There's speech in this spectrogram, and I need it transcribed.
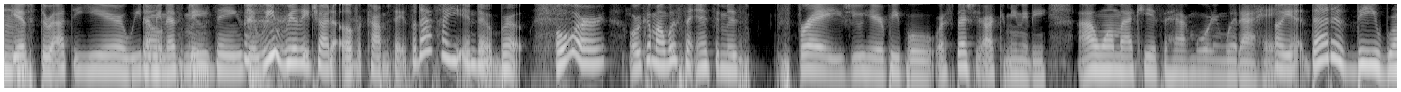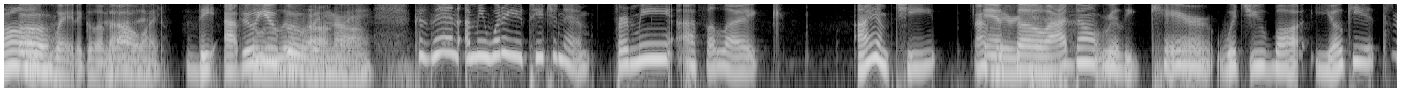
Mm. gifts throughout the year. We don't mean, that's do me. things that we really try to overcompensate. So that's how you end up broke. Or or come on, what's the infamous phrase you hear people, especially our community? I want my kids to have more than what I had. Oh yeah, that is the wrong way to go about Lord. it. The absolute you, boo, wrong no. way. Because then, I mean, what are you teaching them? For me, I feel like I am cheap, I'm and so I don't really care what you bought your kids.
